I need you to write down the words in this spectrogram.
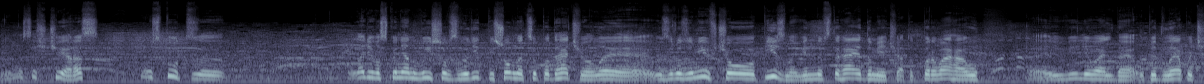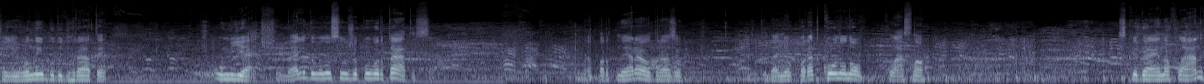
Дивимося ще раз. Ось тут е, Валерій Восконян вийшов з воріт, пішов на цю подачу, але зрозумів, що пізно він не встигає до м'яча. Тут перевага у е, Вілівальда, у Підлепича, і вони будуть грати у м'яч. Далі довелося вже повертатися. На партнера одразу кидання вперед. Кононов класно. Скидає на фланг.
